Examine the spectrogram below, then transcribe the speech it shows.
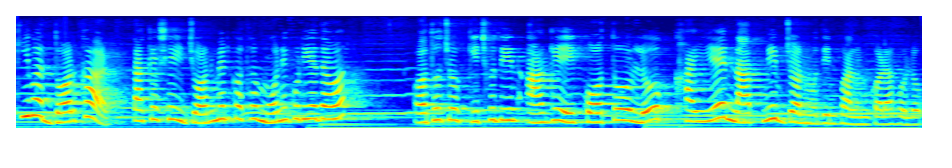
কী বা দরকার তাকে সেই জন্মের কথা মনে করিয়ে দেওয়া? অথচ কিছুদিন আগে কত লোক খাইয়ে নাতনির জন্মদিন পালন করা হলো।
